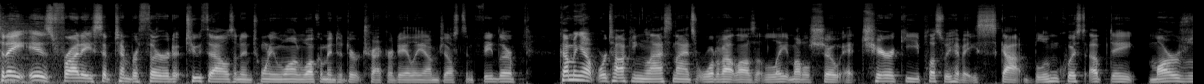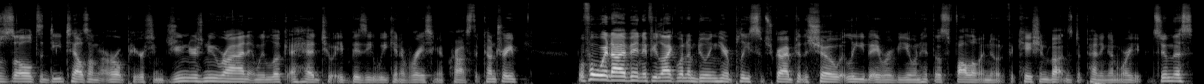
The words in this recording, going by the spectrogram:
Today is Friday, September 3rd, 2021. Welcome into Dirt Tracker Daily. I'm Justin Fiedler. Coming up, we're talking last night's World of Outlaws late model show at Cherokee. Plus, we have a Scott Bloomquist update, Mars results, details on Earl Pearson Jr.'s new ride, and we look ahead to a busy weekend of racing across the country. Before we dive in, if you like what I'm doing here, please subscribe to the show, leave a review, and hit those follow and notification buttons depending on where you consume this.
